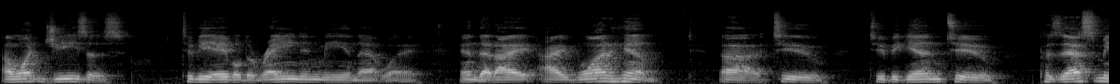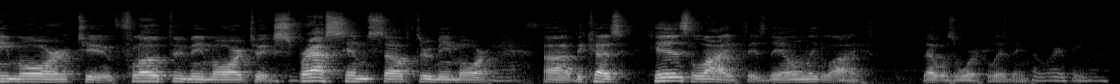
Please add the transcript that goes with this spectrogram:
I want Jesus to be able to reign in me in that way, and that I I want Him uh, to to begin to possess me more, to flow through me more, to express Himself through me more, yes. uh, because His life is the only life that was worth living. The worthy one.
